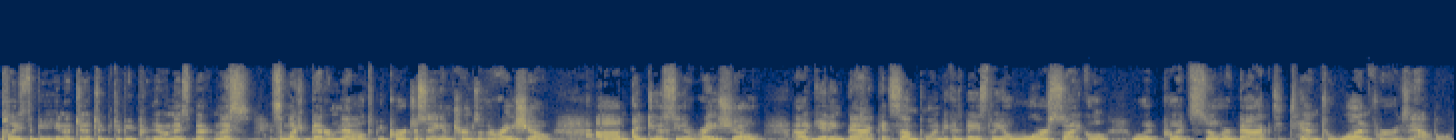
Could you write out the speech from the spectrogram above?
place to be, you know, to, to, to be, you know, nice, better, nice. It's a much better metal to be purchasing in terms of the ratio. Um, I do see the ratio uh, getting back at some point because basically a war cycle would put silver back to 10 to 1, for example.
